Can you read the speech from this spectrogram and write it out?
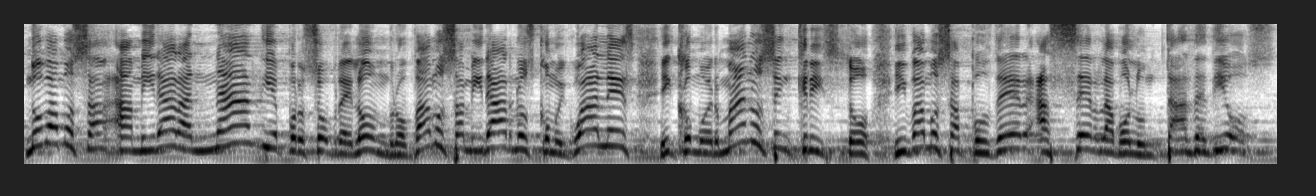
No vamos a, mirar a nadie por sobre el hombro, vamos a mirarnos como iguales y como hermanos en Cristo y vamos a poder hacer la voluntad de Dios.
